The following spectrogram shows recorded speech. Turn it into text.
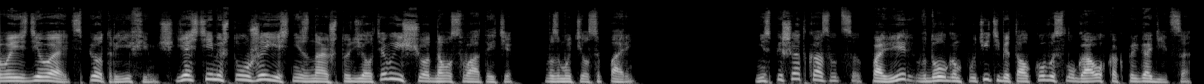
вы издеваетесь, Петр Ефимович. Я с теми, что уже есть, не знаю, что делать, а вы еще одного сватаете», — возмутился парень. «Не спеши отказываться. Поверь, в долгом пути тебе толковый слуга, ох, как пригодится.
